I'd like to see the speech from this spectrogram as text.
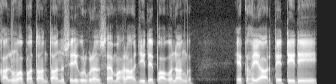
ਕੱਲ ਨੂੰ ਆਪਾਂ ਧੰਨ ਧੰਨ ਸ੍ਰੀ ਗੁਰੂ ਗ੍ਰੰਥ ਸਾਹਿਬ ਮਹਾਰਾਜ ਜੀ ਦੇ ਪਾਵਨ ਅੰਗ 1033 ਦੀ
